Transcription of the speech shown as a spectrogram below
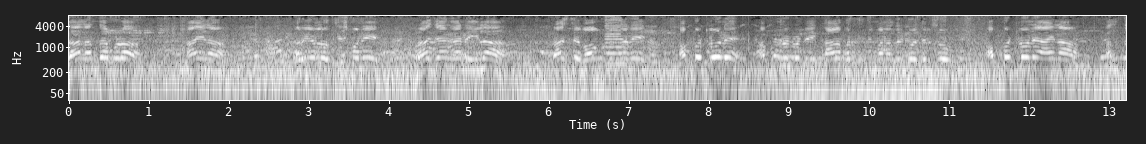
దాన్నంతా కూడా ఆయన పరిగణలోకి తీసుకొని రాజ్యాంగాన్ని ఇలా రాస్తే బాగుంటుందని అప్పట్లోనే అప్పుడున్నటువంటి కాల పరిస్థితి మనందరికీ కూడా తెలుసు. అప్పట్లోనే ఆయన అంత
